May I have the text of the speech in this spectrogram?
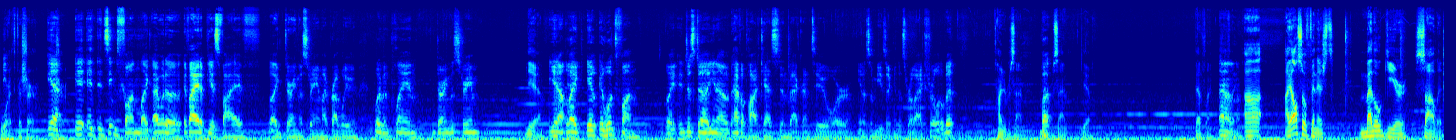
worth for sure for yeah sure. it, it, it seemed fun like i would have if i had a ps5 like during the stream i probably would have been playing during the stream yeah. You know like it, it looked fun. Like it just uh, you know have a podcast in the background too or you know some music and just relax for a little bit. 100% 100% But- yeah. Definitely. I don't definitely. uh i also finished metal gear solid.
